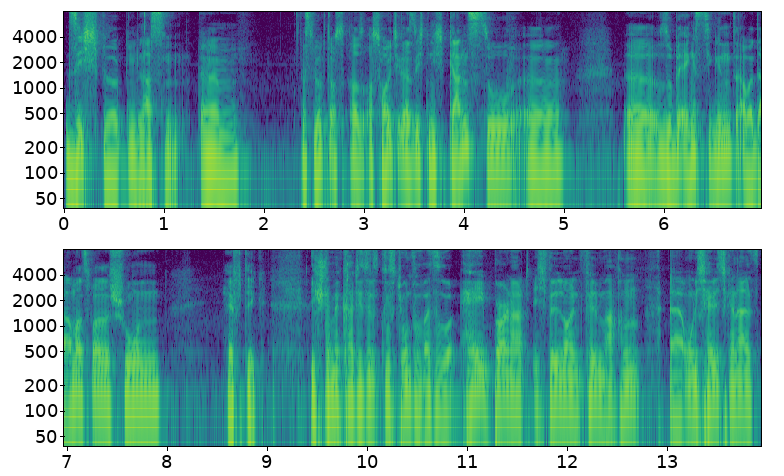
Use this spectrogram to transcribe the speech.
sich wirken lassen. Ähm, das wirkt aus, aus, aus heutiger Sicht nicht ganz so, äh, äh, so beängstigend, aber damals war das schon heftig. Ich stelle mir gerade diese Diskussion vor, weißt du, so, hey Bernard, ich will einen neuen Film machen äh, und ich hätte dich gerne als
